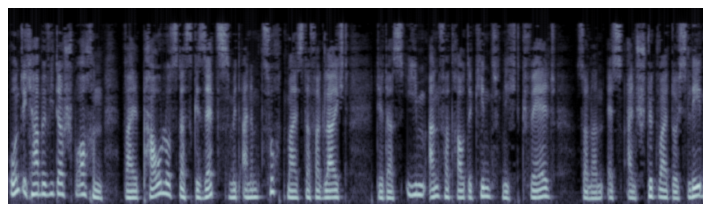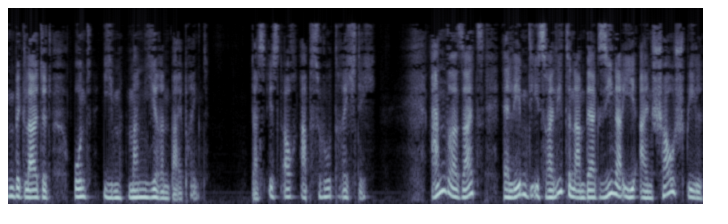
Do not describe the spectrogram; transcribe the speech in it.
Und ich habe widersprochen, weil Paulus das Gesetz mit einem Zuchtmeister vergleicht, der das ihm anvertraute Kind nicht quält, sondern es ein Stück weit durchs Leben begleitet und ihm Manieren beibringt. Das ist auch absolut richtig. Andererseits erleben die Israeliten am Berg Sinai ein Schauspiel,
